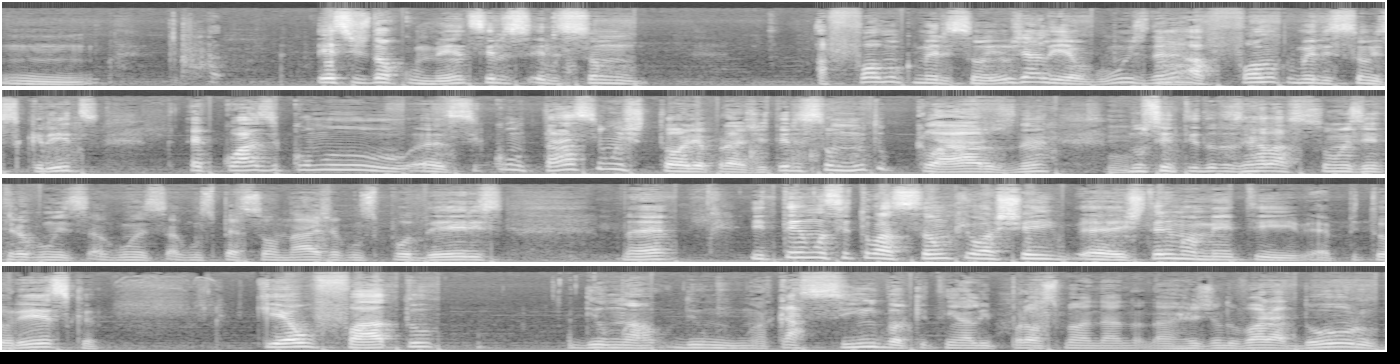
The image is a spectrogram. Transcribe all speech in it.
um, esses documentos, eles, eles são a forma como eles são, eu já li alguns, né? Hum. A forma como eles são escritos é quase como é, se contasse uma história para a gente. Eles são muito claros, né? Sim. No sentido das relações entre alguns, alguns, alguns personagens, alguns poderes Né? E tem uma situação que eu achei é, extremamente é, pitoresca, que é o fato de uma, de uma cacimba que tem ali próxima na, na região do Varadouro,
